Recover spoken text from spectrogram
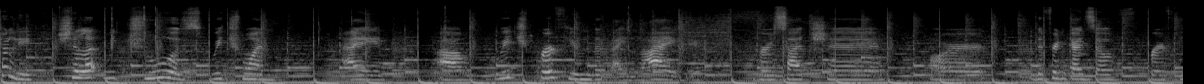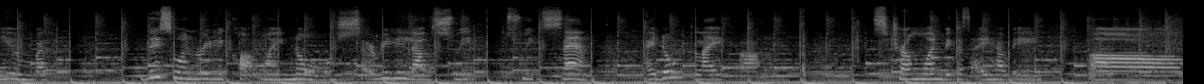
Actually, she let me choose which one I, um, which perfume that I like. Versace or different kinds of perfume. But this one really caught my nose. I really love sweet, sweet scent. I don't like um, strong one because I have a um,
